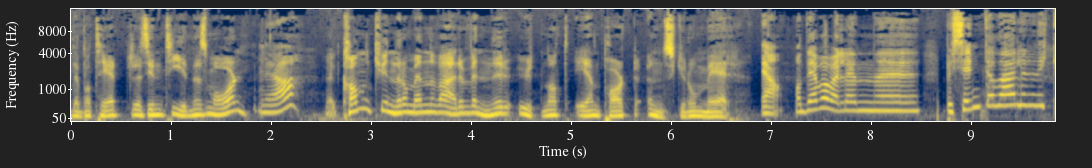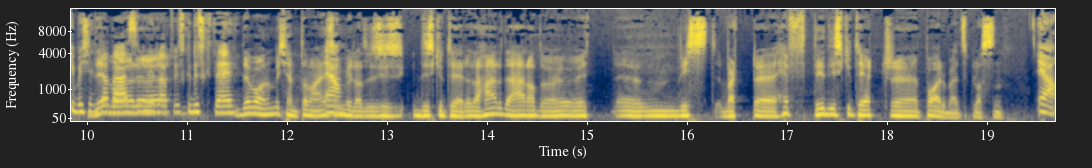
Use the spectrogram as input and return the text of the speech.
debattert siden tidenes morgen. Ja. Kan kvinner og menn være venner uten at en part ønsker noe mer? ja. Og det var vel en bekjent av deg, eller en ikke bekjent var, av deg, som ville at vi skulle diskutere? Det var en bekjent av meg Ja. som ville at vi skulle diskutere det her. Det her hadde visst vært heftig diskutert på arbeidsplassen. Ja.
